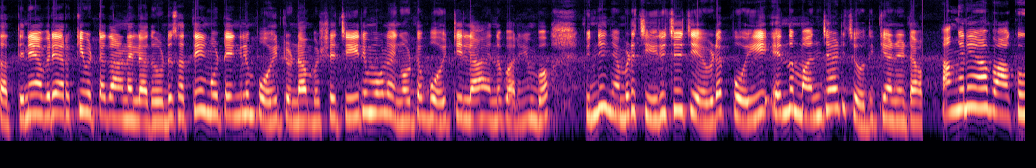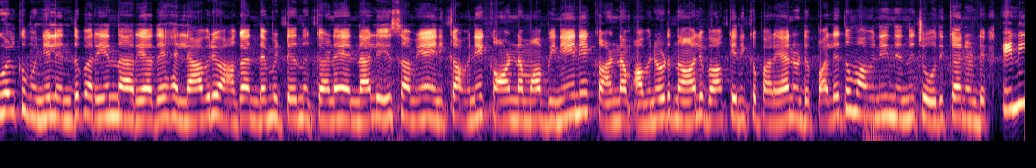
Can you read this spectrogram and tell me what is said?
സത്യനെ അവരെ ഇറക്കി വിട്ടതാണല്ലോ. അതുകൊണ്ട് സത്യം എങ്ങോട്ടെങ്കിലും പോയിട്ടുണ്ടാകും പക്ഷേ ചീരുമോൾ എങ്ങോട്ടും പോയിട്ടില്ല എന്ന് പറയുമ്പോൾ പിന്നെ നമ്മുടെ ചീരു ചേച്ചി എവിടെ പോയി എന്ന് മഞ്ചാടി ചോദിക്കുകയാണ് കേട്ടോ. അങ്ങനെ ആ വാക്കുകൾക്ക് മുന്നിൽ എന്ത് പറയുന്ന അറിയാതെ എല്ലാവരും ആകെ അന്തം വിട്ട് നിൽക്കുകയാണ്. എന്നാൽ ഈ സമയം എനിക്ക് അവനെ കാണണം ആ വിനയനെ കാണണം. അവനോട് നാല് വാക്ക് എനിക്ക് പറയാനുണ്ട്. പലതും അവനിൽ നിന്ന് ചോദിക്കാനുണ്ട്. ഇനി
